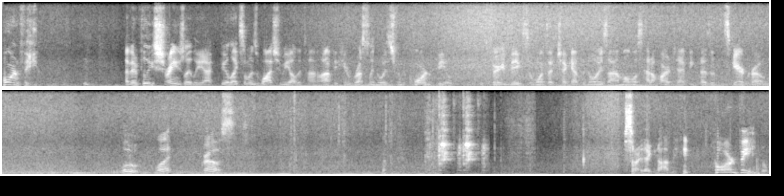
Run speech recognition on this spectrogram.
Cornfield. I've been feeling strange lately. I feel like someone's watching me all the time. I often hear rustling noises from the cornfield. It's very big, so once I check out the noise, I'm almost had a heart attack because of the scarecrow. Whoa, what? Gross. Sorry, that got me. Cornfield!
